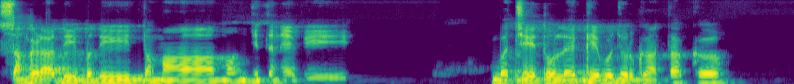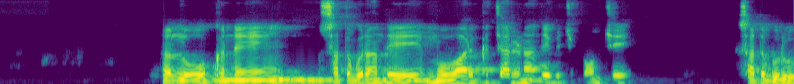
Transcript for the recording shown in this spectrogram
ਸੰਗਲਾ ਦੀਪ ਦੀ तमाम ਜਿਤਨੇ ਵੀ ਬੱਚੇ ਤੋਂ ਲੈ ਕੇ ਬਜ਼ੁਰਗਾਂ ਤੱਕ ਲੋਕ ਨੇ ਸਤਿਗੁਰਾਂ ਦੇ ਮੁਬਾਰਕ ਚਰਨਾਂ ਦੇ ਵਿੱਚ ਪਹੁੰਚੇ ਸਤਿਗੁਰੂ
